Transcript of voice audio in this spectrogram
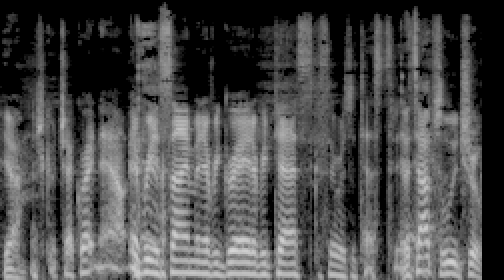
yeah, I should go check right now. Every assignment, every grade, every test, because there was a test today. that's absolutely true.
